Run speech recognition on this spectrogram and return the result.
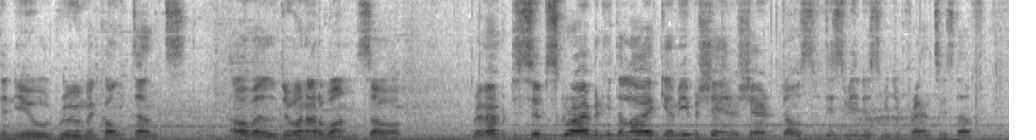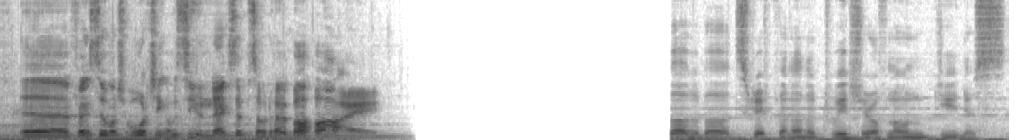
the new room and content, I will do another one. So remember to subscribe and hit the like and maybe share share those these videos with your friends and stuff. Uh, thanks so much for watching. I will see you next episode. Bye. About Scripin and a creature of known genius.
